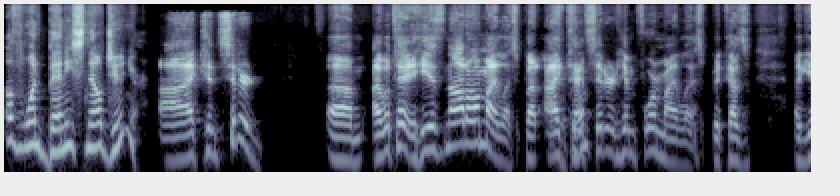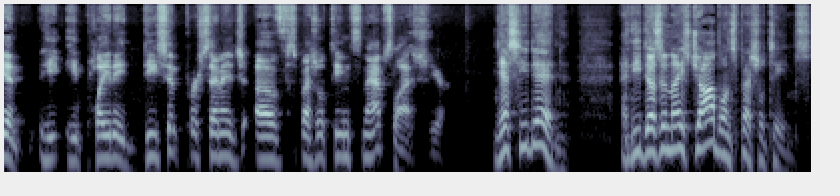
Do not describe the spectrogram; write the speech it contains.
of one Benny Snell Jr. I considered, um, I will tell you, he is not on my list, but I okay. considered him for my list because, again, he, he played a decent percentage of special team snaps last year. Yes, he did and he does a nice job on special teams.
